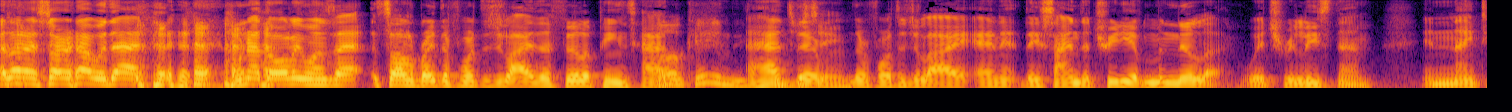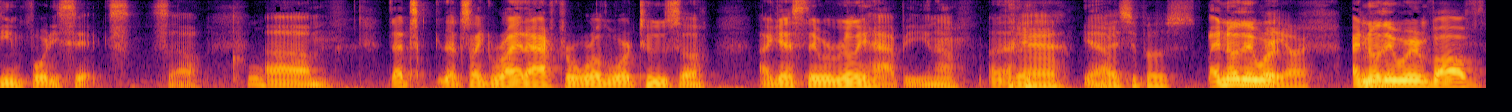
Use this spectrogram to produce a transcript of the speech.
I thought I started out with that. We're not the only ones that celebrate the Fourth of July. The Philippines had Okay. had their their Fourth of July, and it, they signed the Treaty of Manila, which released them in 1946. So um, that's that's like right after World War II. So I guess they were really happy, you know. yeah. Yeah. I suppose. I know they were. They are. I know they were involved.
